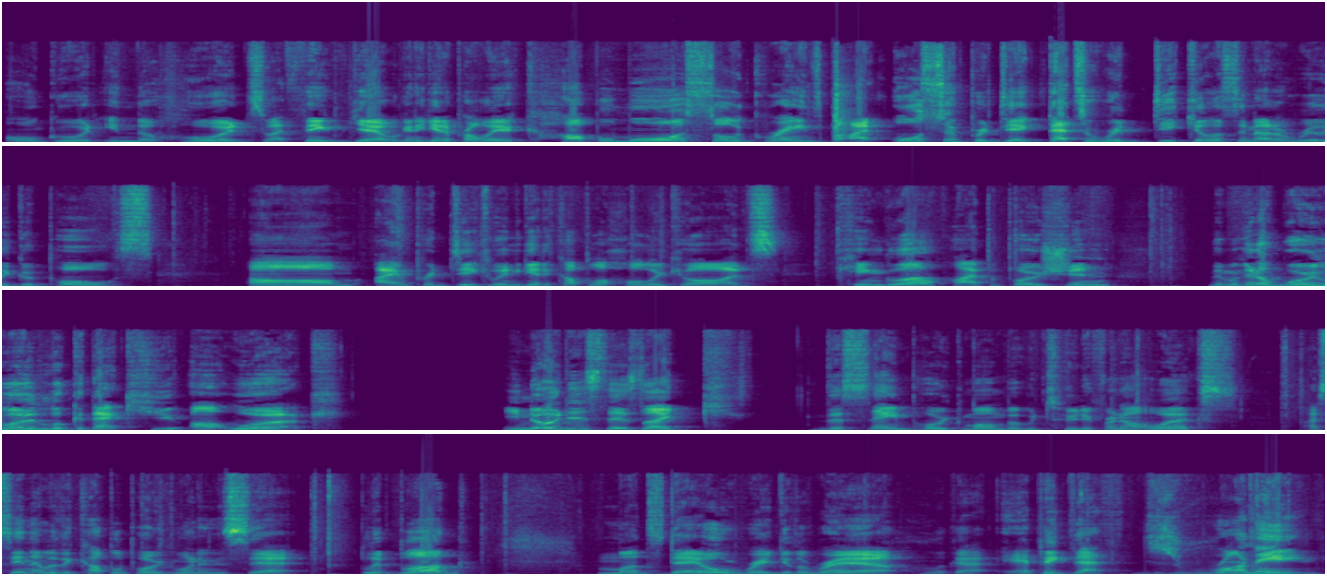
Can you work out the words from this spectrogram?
All good in the hood. So I think, yeah, we're going to get probably a couple more solid greens, but I also predict that's a ridiculous amount of really good pulls. Um, I predict we're going to get a couple of holo cards. Kingler, Hyper Potion. Then we're going to Wooloo. Look at that cute artwork. You notice there's like the same Pokemon, but with two different artworks? I've seen that with a couple of Pokemon in the set. Blipbug, Mudsdale, regular rare. Look at epic that just running.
